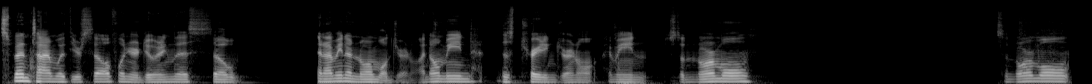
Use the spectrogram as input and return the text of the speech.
spend time with yourself when you're doing this. So, and I mean a normal journal. I don't mean this trading journal. I mean just a normal, it's a normal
